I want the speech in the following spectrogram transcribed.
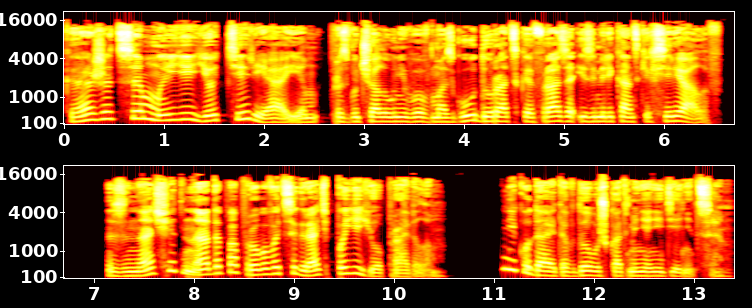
«Кажется, мы ее теряем», — прозвучала у него в мозгу дурацкая фраза из американских сериалов. «Значит, надо попробовать сыграть по ее правилам. Никуда эта вдовушка от меня не денется.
